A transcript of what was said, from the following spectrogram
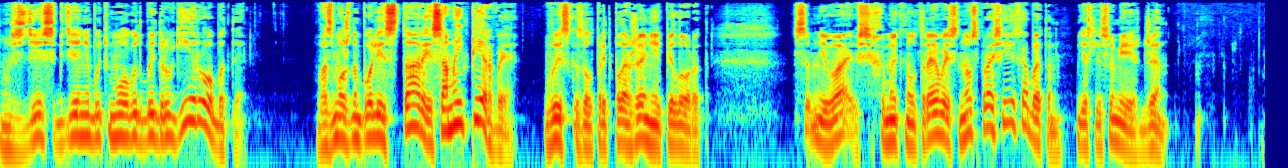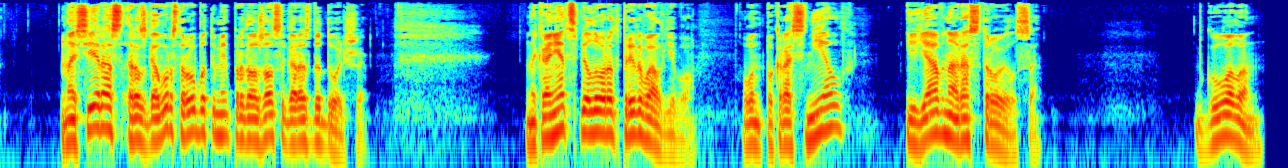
Но здесь где-нибудь могут быть другие роботы, возможно, более старые, самые первые, высказал предположение Пилород. Сомневаюсь, хмыкнул Тревис, но спроси их об этом, если сумеешь, Джен. На сей раз разговор с роботами продолжался гораздо дольше. Наконец Пилород прервал его. Он покраснел и явно расстроился. «Голан»,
